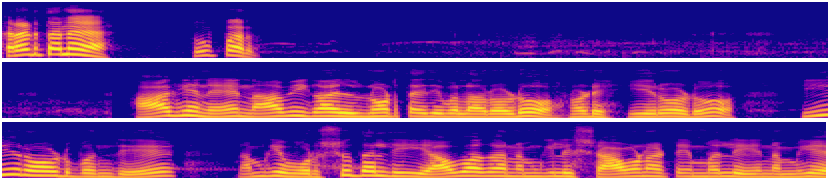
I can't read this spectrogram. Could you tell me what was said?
ಕರೆಕ್ಟ್ ತಾನೇ? ಸೂಪರ್ ಹಾಗೆಯೇ ನಾವೀಗ ಇಲ್ಲಿ ನೋಡ್ತಾ ಇದ್ದೀವಲ್ಲ ರೋಡು, ನೋಡಿ ಈ ರೋಡು. ಈ ರೋಡ್ ಬಂದು ನಮಗೆ ವರ್ಷದಲ್ಲಿ ಯಾವಾಗ ನಮಗೆ ಇಲ್ಲಿ ಶ್ರಾವಣ ಟೈಮಲ್ಲಿ ನಮಗೆ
